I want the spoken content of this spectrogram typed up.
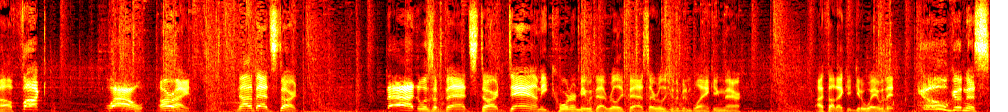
Oh, fuck! Wow. All right. Not a bad start. That was a bad start. Damn, he cornered me with that really fast. I really should have been blanking there. I thought I could get away with it. Oh, goodness.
